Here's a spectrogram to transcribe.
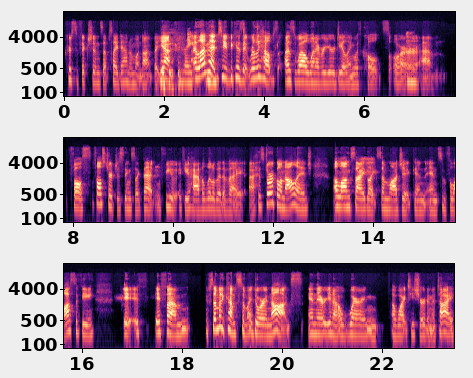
crucifixions upside down and whatnot but yeah Right. I love that too because it really helps as well whenever you're dealing with cults or Mm. um, false false churches, things like that. If you if you have a little bit of a, a historical knowledge alongside like some logic and and some philosophy, i- if if um if somebody comes to my door and knocks and they're you know wearing a white t-shirt and a tie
